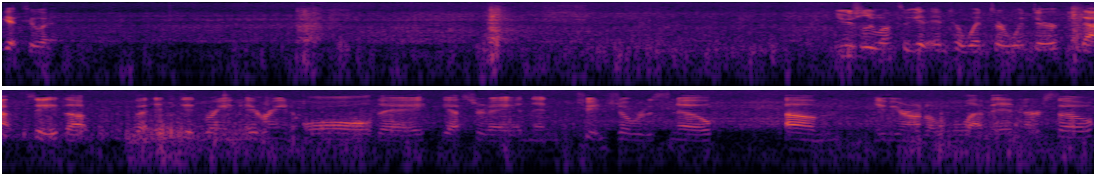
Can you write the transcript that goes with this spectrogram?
get to it. Usually once we get into winter, winter, that stays up. But it did rain. It rained all day yesterday and then changed over to snow um, maybe around 11 or so.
